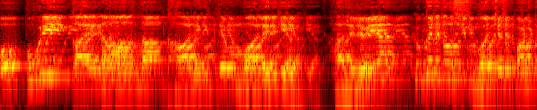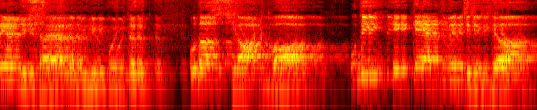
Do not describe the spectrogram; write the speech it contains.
ਉਹ ਪੂਰੀ ਕਾਇਨਾਤ ਦਾ ਖਾਲਕ ਤੇ ਮਾਲਿਕ ਹੈ ਹਾਲੇਲੂਇਆ। ਕਿਉਂਕਿ ਜਦੋਂ ਅਸੀਂ ਵਚਨ ਪੜ੍ਹਦੇ ਹਾਂ, ਯਸ਼ਾਇਆ ਨਬੀ ਦੀ ਪੁਸਤਕ ਉਹਦਾ 66 ਬਾਬ ਉਹਦੀ ਇੱਕ ਐਤ ਵਿੱਚ ਲਿਖਿਆ,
